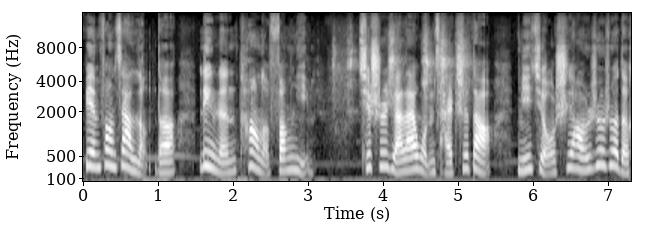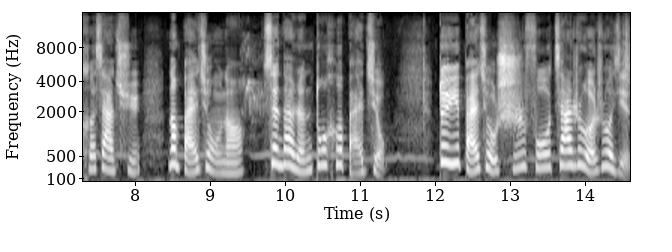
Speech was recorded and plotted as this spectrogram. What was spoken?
便放下冷的，令人烫了方饮。其实原来我们才知道，米酒是要热热的喝下去。那白酒呢？现代人多喝白酒，对于白酒师傅加热热饮，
